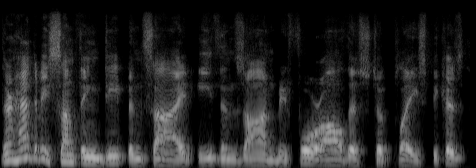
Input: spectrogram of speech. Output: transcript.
there had to be something deep inside Ethan Zohn before all this took place because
